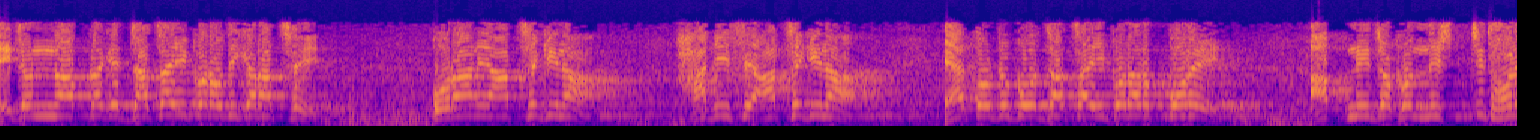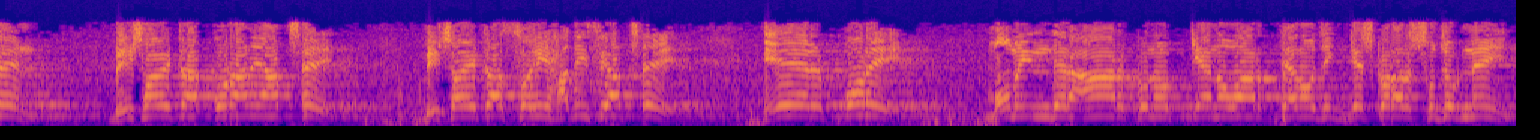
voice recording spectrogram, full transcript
এজন্য আপনাকে যাচাই করা অধিকার আছে। কোরআনে আছে কিনা? হাদিসে আছে কিনা? এতটুকু যাচাই করার পরে আপনি যখন নিশ্চিত হলেন বিষয়টা কোরআনে আছে, বিষয়টা সহি হাদিসে আছে এর পরে মমিনদের আর কোনো কেন আর তেন জিজ্ঞেস করার সুযোগ নেই।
